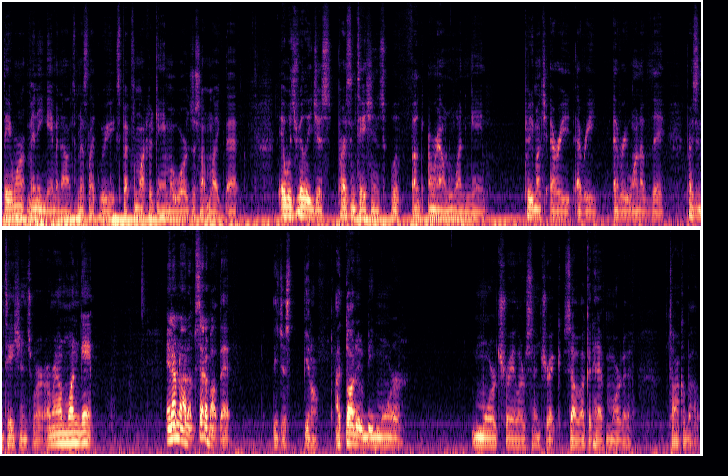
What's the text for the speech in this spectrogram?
they weren't many game announcements like we expect from like a Game Awards or something like that. It was really just presentations with uh, around one game. Pretty much every every every one of the presentations were around one game. And I'm not upset about that. It just, you know, I thought it would be more more trailer centric so I could have more to talk about.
